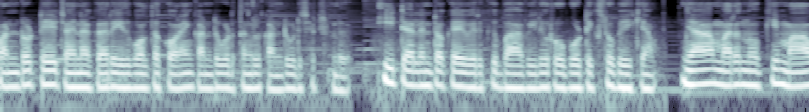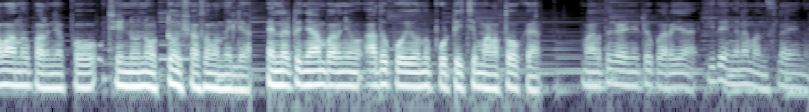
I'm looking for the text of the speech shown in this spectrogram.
പണ്ടോട്ടേ ചൈനക്കാർ ഇതുപോലത്തെ കുറേ കണ്ടുപിടുത്തങ്ങൾ കണ്ടുപിടിച്ചിട്ടുണ്ട്. ഈ ടാലന്റൊക്കെ ഇവർക്ക് ഭാവിയിൽ റോബോട്ടിക്സിൽ ഉപയോഗിക്കാം. ഞാൻ മരം നോക്കി മാവാന്ന് പറഞ്ഞപ്പോൾ ചിന്നുവിന് ഒട്ടും വിശ്വാസം വന്നില്ല. എന്നിട്ട് ഞാൻ പറഞ്ഞു അത് പോയി ഒന്ന് പൊട്ടിച്ച് മണത്തോക്കാൻ മണത്ത് കഴിഞ്ഞിട്ട് പറയാ ഇതെങ്ങനെ മനസ്സിലായെന്ന്?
